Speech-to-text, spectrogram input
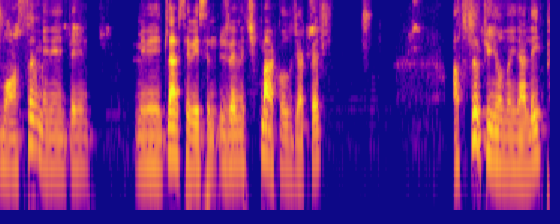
muasır medeniyetlerin medeniyetler seviyesinin üzerine çıkmak olacaktır. Atatürk'ün yoluna ilerleyip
